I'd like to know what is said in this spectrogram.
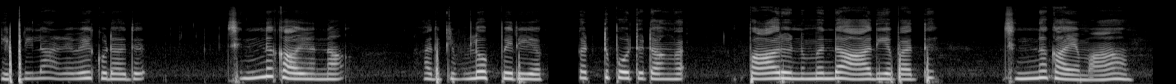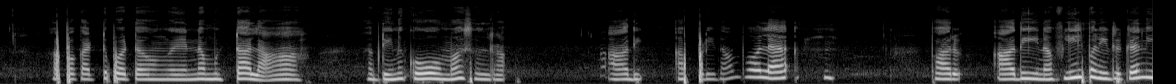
இப்படிலாம் அழவே கூடாது. சின்ன காயம்தான். அதுக்கு இவ்வளோ பெரிய கட்டு போட்டுட்டாங்க. பாரு நிமிர்ந்து ஆதியை பார்த்து சின்ன காயமா? அப்போ கட்டு போட்டவங்க என்ன முட்டாளா? அப்படின்னு கோவமாக சொல்கிறான் ஆதி அப்படி தான் போல. பாரு ஆதி நான் ஃபீல் பண்ணிகிட்ருக்கேன் நீ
